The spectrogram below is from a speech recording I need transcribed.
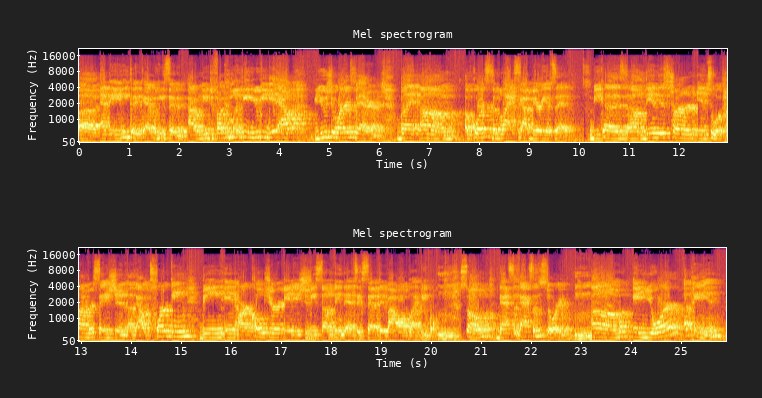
uh, at the end, he could have kept when he said, "I don't need your fucking money. You can get out. Use your words better." But um, of course, the blacks got very upset because um, then this turned into a conversation about twerking being in our culture and it should be something that's accepted by all black people. So that's the facts of the story. Um, in your opinion,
